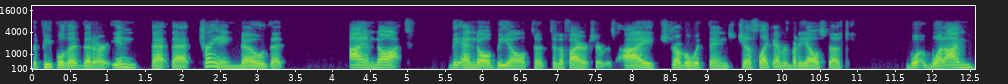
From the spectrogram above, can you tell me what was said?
the people that that are in that that training know that I am not the end all be all to, to the fire service. I struggle with things just like everybody else does what what I'm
